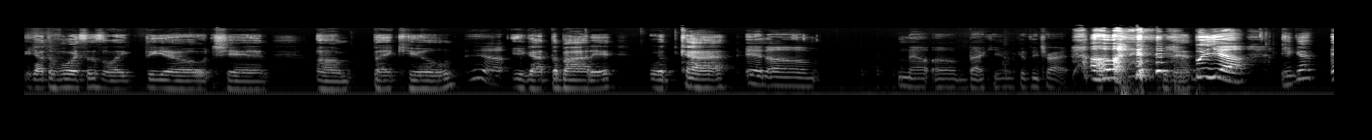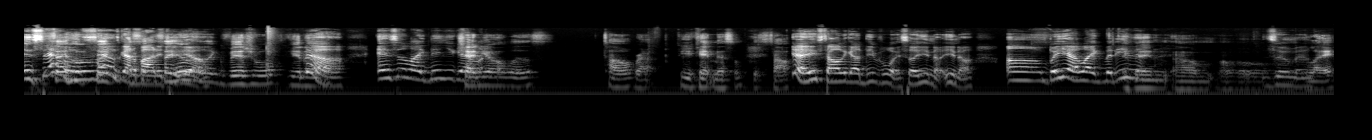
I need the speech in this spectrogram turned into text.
you got the voices like Dio, Chen, um, Baekhyun. Yeah, You got the body with Kai. and um, now um, back here because he tried. Uh, like, but yeah, he got and Sam, Sehun's Sam's got a body too. Sehun's Yeah, like visual, you know. yeah, and so like then you got. Chanyeol is tall, right? You can't miss him. He's tall. Yeah, he's tall. He got a deep voice, so you know, you know. Um, but yeah, like, but And even then um, oh, Xiumin. Lay.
